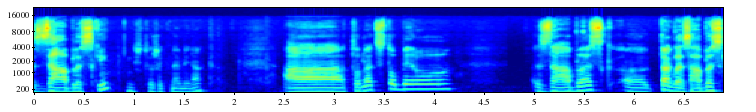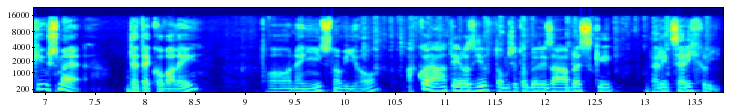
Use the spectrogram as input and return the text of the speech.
záblesky, když to řekneme jinak. A tohle to byl záblesk, uh, takhle záblesky už jsme detekovali, to není nic nového, akorát je rozdíl v tom, že to byly záblesky velice rychlý.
